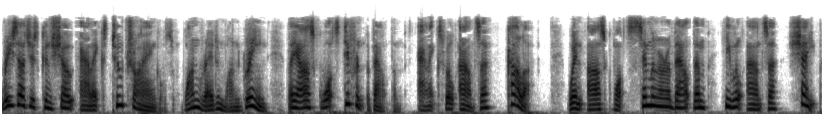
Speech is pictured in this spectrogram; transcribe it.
Researchers can show Alex two triangles, one red and one green. They ask what's different about them. Alex will answer color. When asked what's similar about them, he will answer shape.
